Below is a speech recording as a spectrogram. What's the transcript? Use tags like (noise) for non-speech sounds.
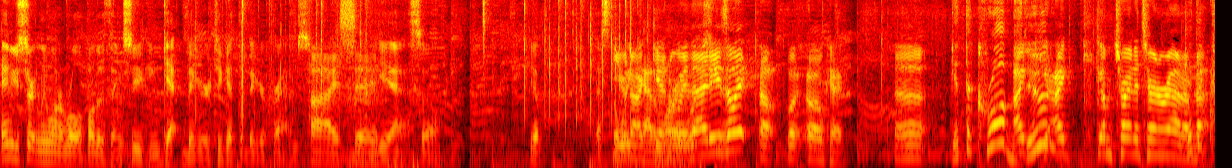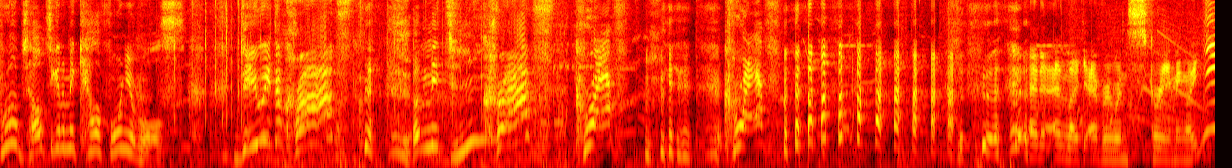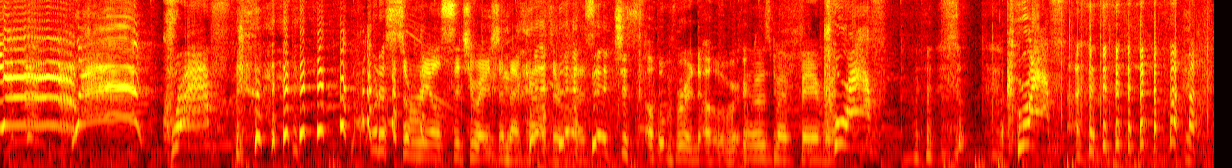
And you certainly want to roll up other things so you can get bigger to get the bigger crabs. I see. Yeah, so. Yep. That's the You're way not getting Katamari away that yeah. easily. Oh, but- okay. Uh, get the crubs, I, dude. I, I'm trying to turn around. I'm Get the not. crubs. How else you gonna make California rolls? (laughs) Do you eat the crab? (laughs) A mitty. crab? Craft. (laughs) Craft. And, and like everyone's screaming like, yeah! crab! What a surreal situation that concert (laughs) was. Just over and over. It was my favorite. Craft. Craft.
